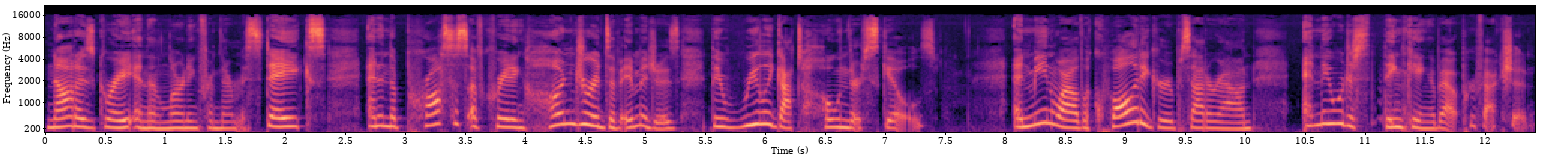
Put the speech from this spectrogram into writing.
not as great and then learning from their mistakes. And in the process of creating hundreds of images, they really got to hone their skills. And meanwhile, the quality group sat around and they were just thinking about perfection.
